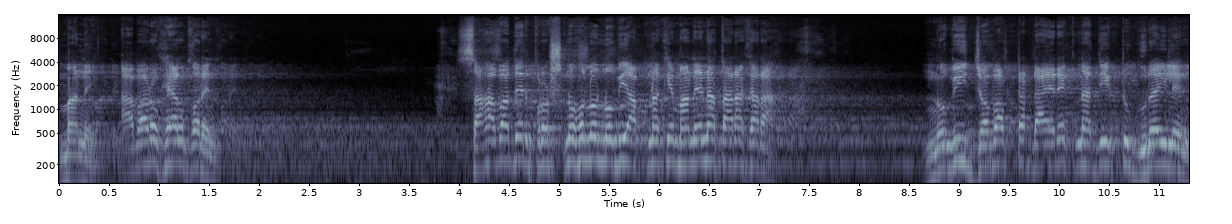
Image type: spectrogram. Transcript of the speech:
মানে। আবারও খেয়াল করেন। সাহাবাদের প্রশ্ন হলো, নবী আপনাকে মানে না তারা কারা? নবী জবাবটা ডাইরেক্ট না দিয়ে একটু ঘুরাইলেন।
